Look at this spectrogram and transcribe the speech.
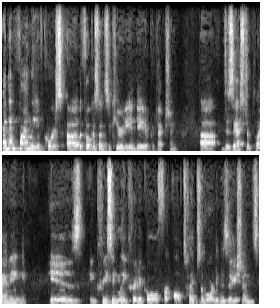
And then finally, of course, uh, the focus on security and data protection. Uh, disaster planning is increasingly critical for all types of organizations,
